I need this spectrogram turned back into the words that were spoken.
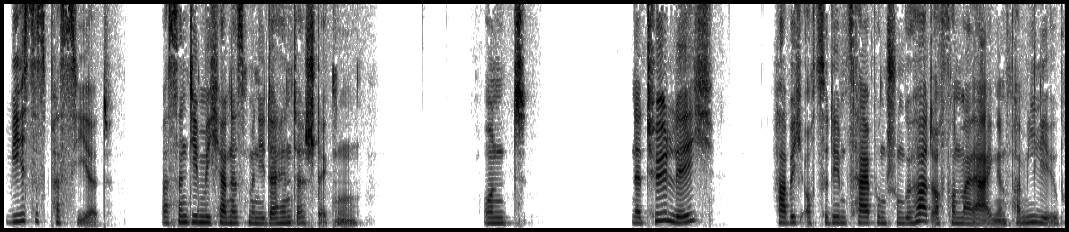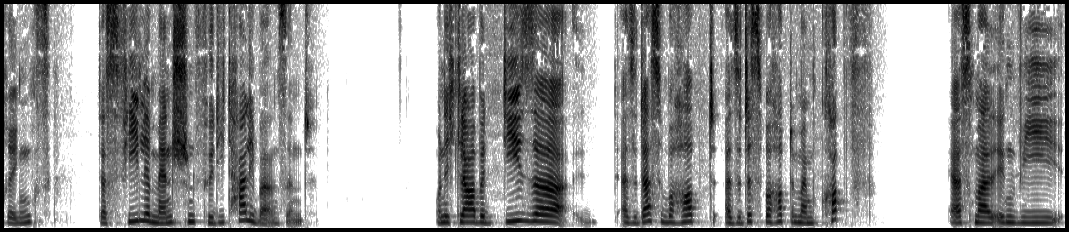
wie ist das passiert? Was sind die Mechanismen, die dahinter stecken? Und natürlich habe ich auch zu dem Zeitpunkt schon gehört, auch von meiner eigenen Familie übrigens, dass viele Menschen für die Taliban sind. Und ich glaube, diese, also das überhaupt, also das überhaupt in meinem Kopf erstmal irgendwie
